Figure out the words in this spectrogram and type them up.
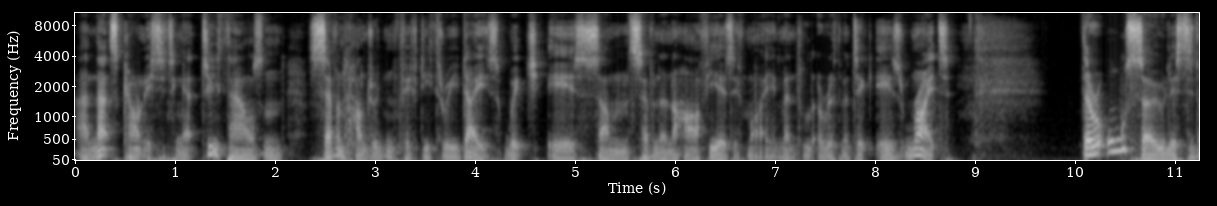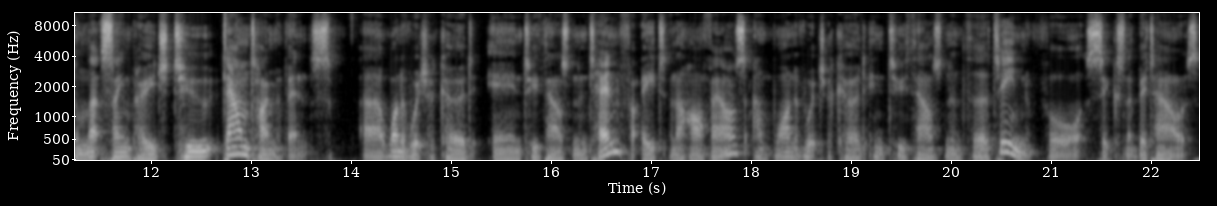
And that's currently sitting at 2,753 days, which is some seven and a half years if my mental arithmetic is right. There are also listed on that same page two downtime events uh, one of which occurred in 2010 for eight and a half hours, and one of which occurred in 2013 for six and a bit hours.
